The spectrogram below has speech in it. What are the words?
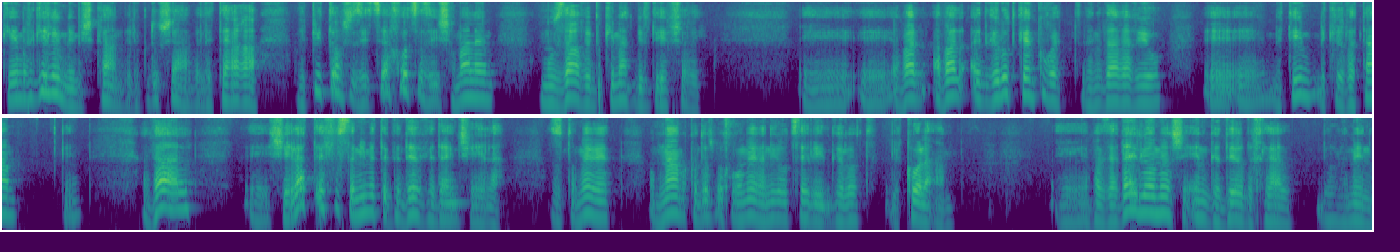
כי הם רגילים למשכן ולקדושה ולטהרה, ופתאום כשזה יצא החוצה זה יישמע להם מוזר וכמעט בלתי אפשרי. אה, אה, אבל, אבל ההתגלות כן קורית, ונדב ואביהו אה, מתים בקרבתם, כן? אבל שאלת איפה שמים את הגדר היא עדיין שאלה. זאת אומרת, אמנם הקדוש ברוך הוא אומר, אני רוצה להתגלות לכל העם, אבל זה עדיין לא אומר שאין גדר בכלל בעולמנו.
